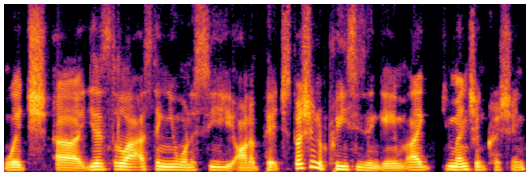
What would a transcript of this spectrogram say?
which uh is the last thing you want to see on a pitch, especially in a preseason game. Like you mentioned, Christian,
